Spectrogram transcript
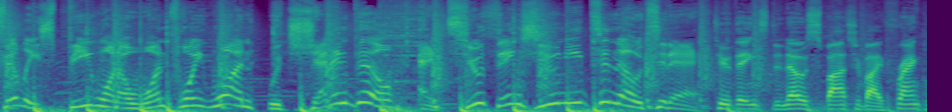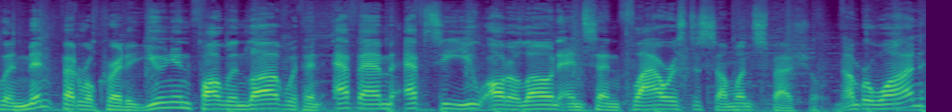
Philly's B101.1 with Jen and Bill and two things you need to know today. Two things to know, sponsored by Franklin Mint Federal Credit Union. Fall in love with an FM FCU auto loan and send flowers to someone special. Number one,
